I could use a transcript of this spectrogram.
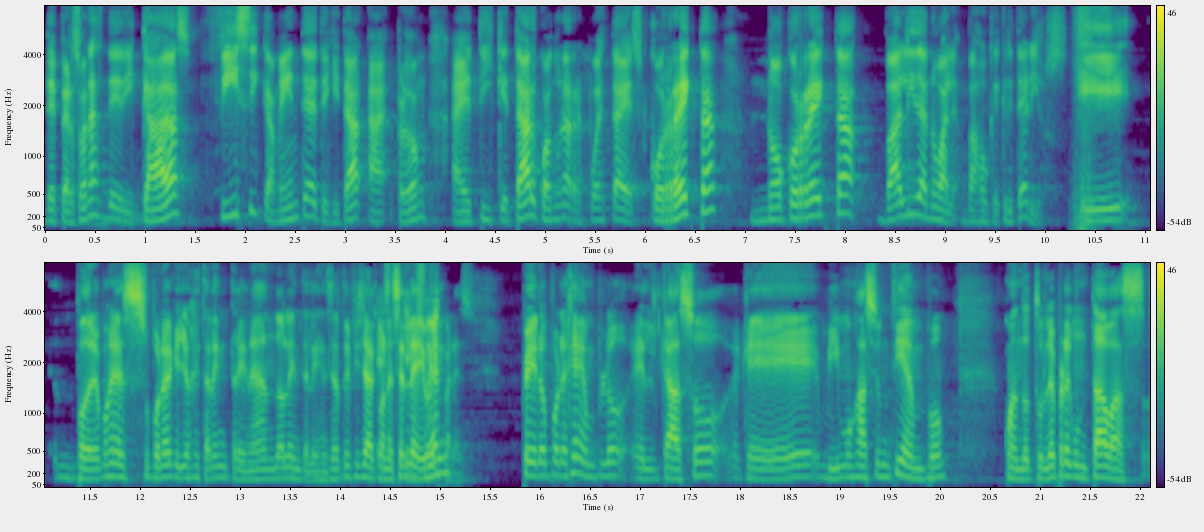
de personas dedicadas físicamente a etiquetar, a- perdón, a etiquetar cuando una respuesta es correcta, no correcta, válida, no válida. ¿Bajo qué criterios? Y podremos suponer que ellos están entrenando la inteligencia artificial con Es- ese eso Pero, por ejemplo, el caso que vimos hace un tiempo, cuando tú le preguntabas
